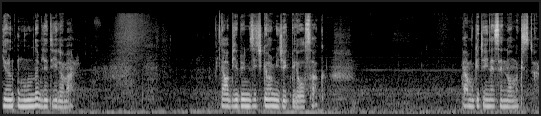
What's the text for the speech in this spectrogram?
Yarın umurumda bile değil Ömer. Bir daha birbirimizi hiç görmeyecek bile olsak. Ben bu gece yine senin olmak istiyorum.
